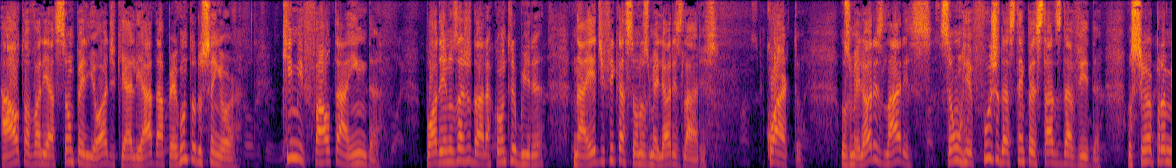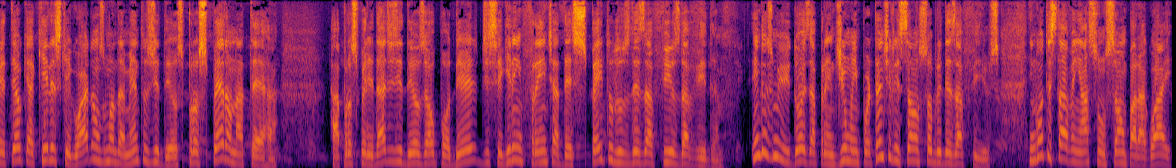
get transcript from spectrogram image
A autoavaliação periódica é aliada à pergunta do Senhor: que me falta ainda? Podem nos ajudar a contribuir na edificação dos melhores lares. Quarto, os melhores lares são um refúgio das tempestades da vida. O Senhor prometeu que aqueles que guardam os mandamentos de Deus prosperam na terra. A prosperidade de Deus é o poder de seguir em frente a despeito dos desafios da vida. Em 2002, aprendi uma importante lição sobre desafios. Enquanto estava em Assunção, Paraguai,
